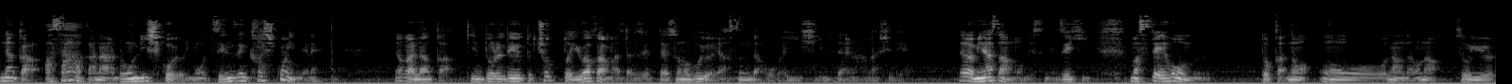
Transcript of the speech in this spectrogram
なんか浅はかな論理思考よりも全然賢いんでね。だからなんか、筋トレで言うとちょっと違和感があったら絶対その部位は休んだ方がいいし、みたいな話で。だから皆さんもですね、ぜひ、まあ、ステイホームとかの、なんだろうな、そういう、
